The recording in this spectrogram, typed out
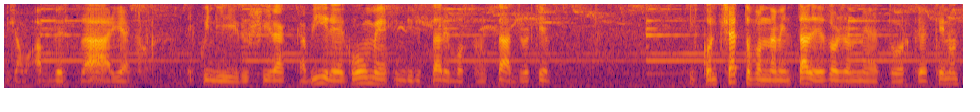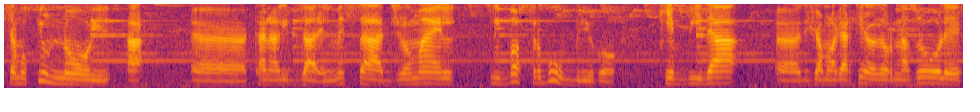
diciamo, avversari, ecco. e quindi riuscire a capire come indirizzare il vostro messaggio, perché il concetto fondamentale dei social network è che non siamo più noi a eh, canalizzare il messaggio, ma è il, il vostro pubblico che vi dà eh, diciamo, la cartina da tornasole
